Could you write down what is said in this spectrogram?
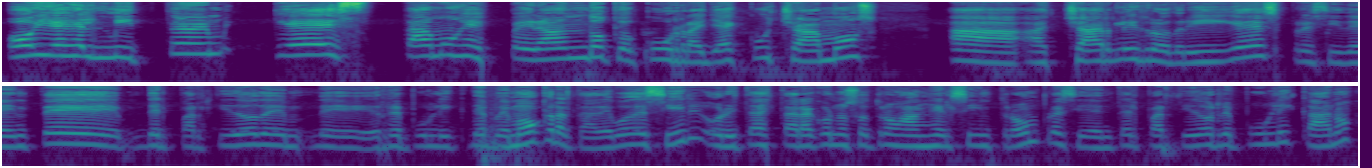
hoy es el midterm. ¿Qué estamos esperando que ocurra? Ya escuchamos a, a Charlie Rodríguez, presidente del Partido de, de, Republic- de Demócrata, debo decir. Ahorita estará con nosotros Ángel Cintrón, presidente del Partido Republicano.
